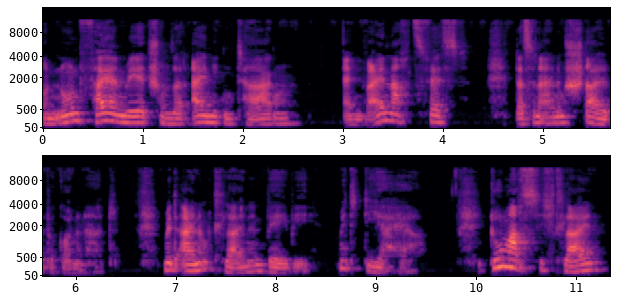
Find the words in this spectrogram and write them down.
Und nun feiern wir jetzt schon seit einigen Tagen ein Weihnachtsfest, das in einem Stall begonnen hat, mit einem kleinen Baby, mit dir, Herr. Du machst dich klein,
